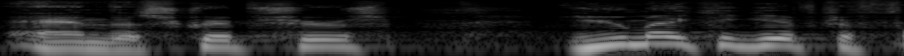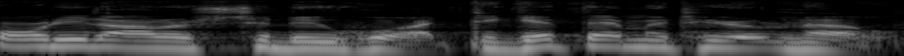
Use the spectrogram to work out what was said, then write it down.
and the scriptures, you make a gift of forty dollars to do what? To get that material? No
